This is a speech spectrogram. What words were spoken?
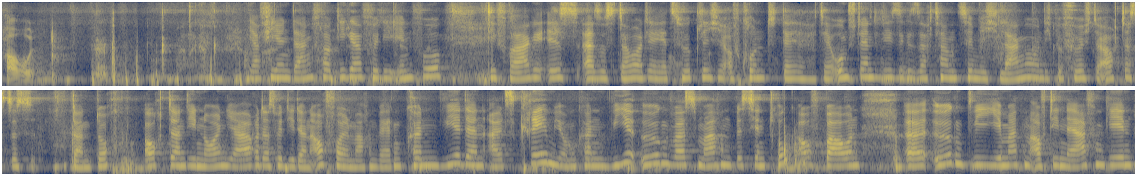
Frau Hohl. Ja, vielen Dank, Frau Giger, für die Info. Die Frage ist, also es dauert ja jetzt wirklich aufgrund der, der, Umstände, die Sie gesagt haben, ziemlich lange und ich befürchte auch, dass das dann doch auch dann die neun Jahre, dass wir die dann auch voll machen werden. Können wir denn als Gremium, können wir irgendwas machen, ein bisschen Druck aufbauen, äh, irgendwie jemandem auf die Nerven gehen,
